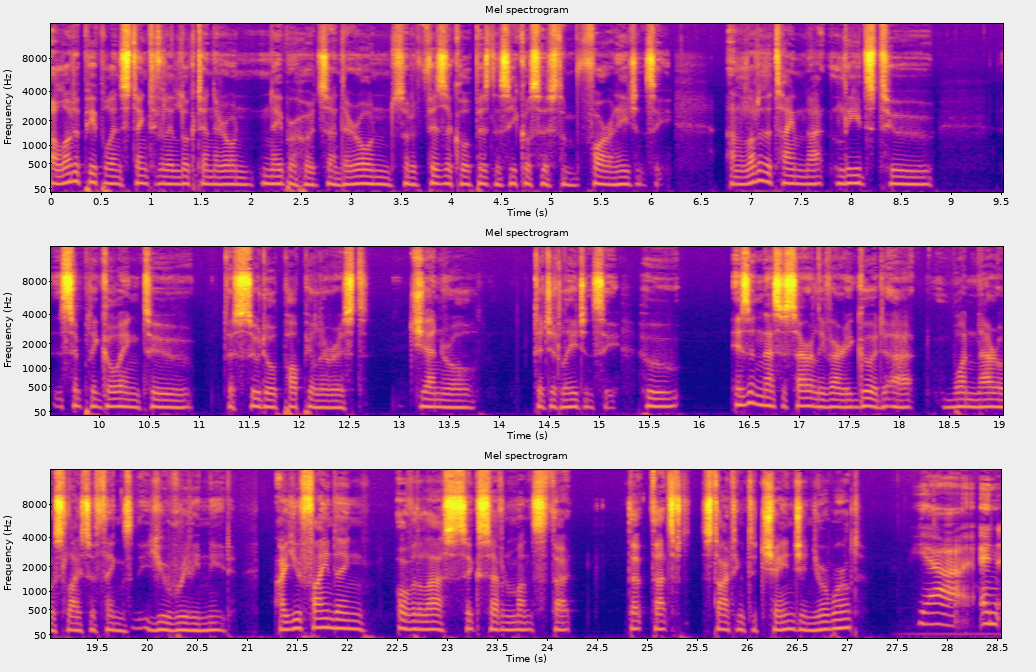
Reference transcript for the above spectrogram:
a lot of people instinctively looked in their own neighborhoods and their own sort of physical business ecosystem for an agency. And a lot of the time that leads to simply going to the pseudo popularist general digital agency who isn't necessarily very good at one narrow slice of things that you really need. Are you finding over the last six, seven months that, that that's starting to change in your world? Yeah, and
